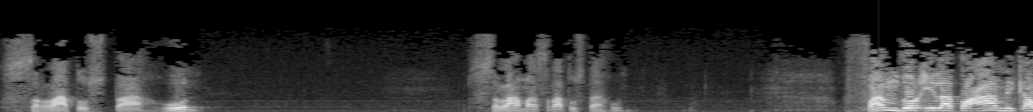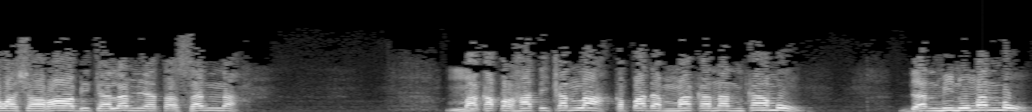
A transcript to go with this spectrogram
Seratus tahun. Selama seratus tahun. Fanzur ila ta'amika wa syarabika lam yatasannah. Maka perhatikanlah kepada makanan kamu dan minumanmu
